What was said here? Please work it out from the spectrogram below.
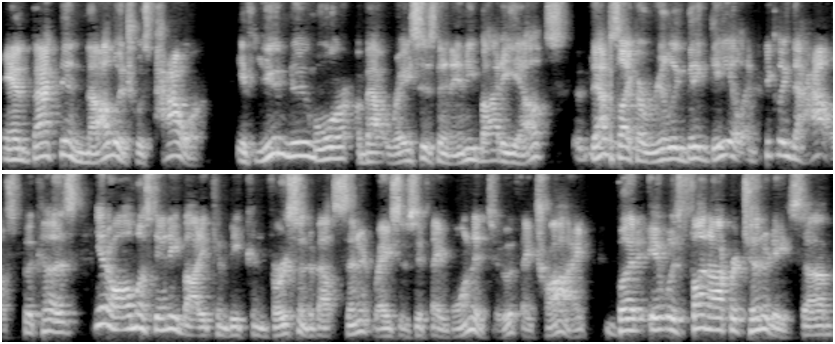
And back then, knowledge was power if you knew more about races than anybody else, that was like a really big deal, and particularly the House, because, you know, almost anybody can be conversant about Senate races if they wanted to, if they tried. But it was fun opportunities, um,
